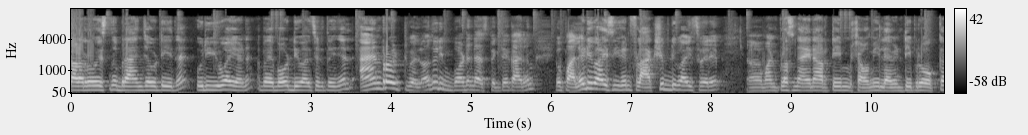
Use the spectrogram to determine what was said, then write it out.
കളർ വോയിസ് നിന്ന് ബ്രാഞ്ച് ഔട്ട് ചെയ്ത് ഒരു യു ഐ ആണ്. അപ്പോൾ എബൌട്ട് ഡിവൈസ് എടുത്തു കഴിഞ്ഞാൽ ആൻഡ്രോയിഡ് ട്വൽവ് അതൊരു ഇമ്പോർട്ടന്റ് ആസ്പെക്റ്റ് കാരണം ഇപ്പോൾ പല ഡിവൈസ് ഈവൻ ഫ്ലാഗ്ഷിപ്പ് ഡിവൈസ് വരെ വൺ പ്ലസ് നയൻ ആർ ടിയും ഷവമി ലെവൻ ടി പ്രോ ഒക്കെ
